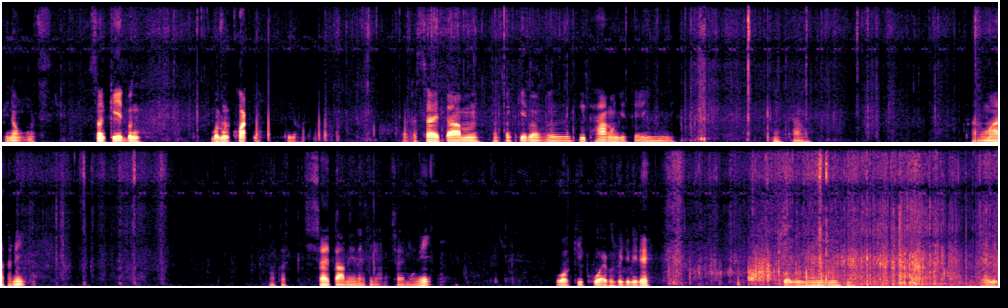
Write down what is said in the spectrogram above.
พี่น้องสังเกตเบิ่งบนมันขวัดพี่น้องแล้วก็ใส่ตามสังเกตว่าเออคือทางมันอยู่ที่นี่นี่ทาง ทางมาทางนี้แล้วก็ใส่ตามนี้แหละพี่น้องใส่มองนี้หัวกี่ขวายเพิ่นก็อยู่นี่เด้ขวายนี่แถวนี้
